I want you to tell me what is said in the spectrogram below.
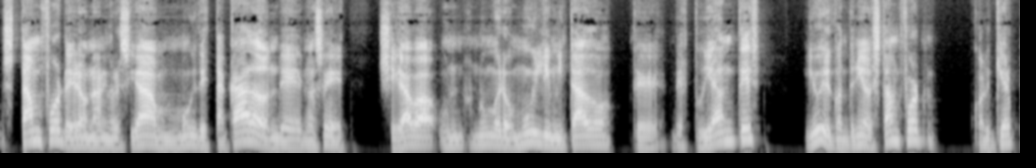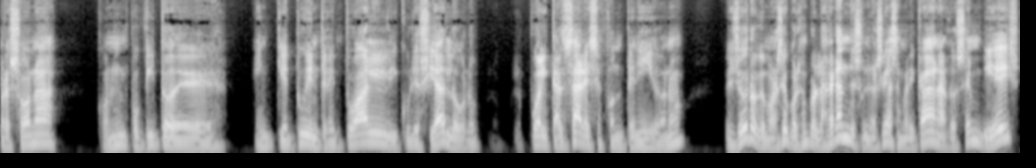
Stanford era una universidad muy destacada donde, no sé, llegaba un número muy limitado de estudiantes y hoy el contenido de Stanford, cualquier persona con un poquito de inquietud intelectual y curiosidad lo, puede alcanzar ese contenido, ¿no? Yo creo que, por ejemplo, las grandes universidades americanas, los MBAs,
